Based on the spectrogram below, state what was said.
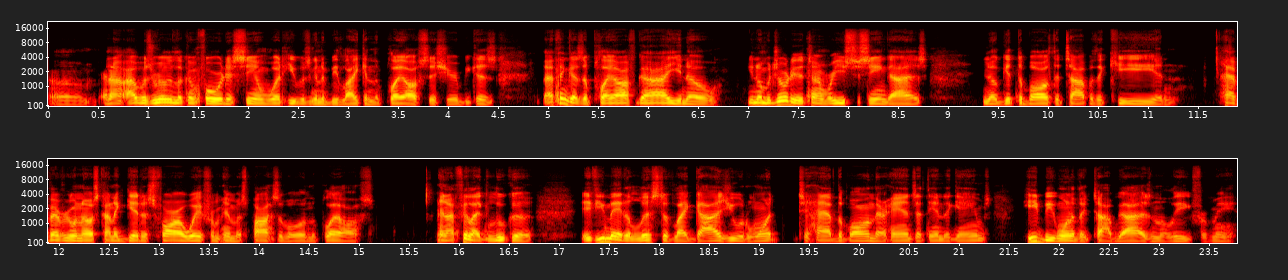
Um, and I, I, was really looking forward to seeing what he was going to be like in the playoffs this year because I think as a playoff guy, you know, you know, majority of the time we're used to seeing guys, you know, get the ball at the top of the key and have everyone else kind of get as far away from him as possible in the playoffs. And I feel like Luka, if you made a list of like guys you would want to have the ball in their hands at the end of the games, he'd be one of the top guys in the league for me.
